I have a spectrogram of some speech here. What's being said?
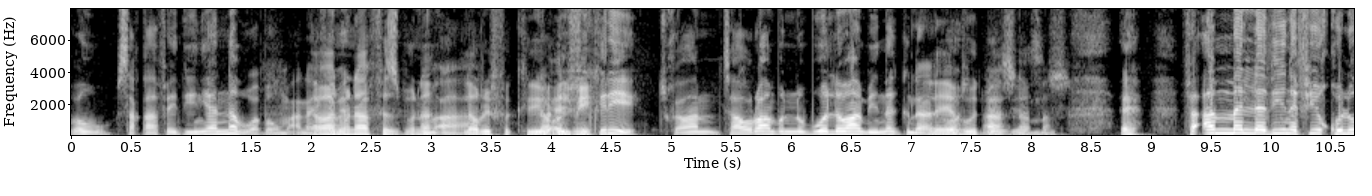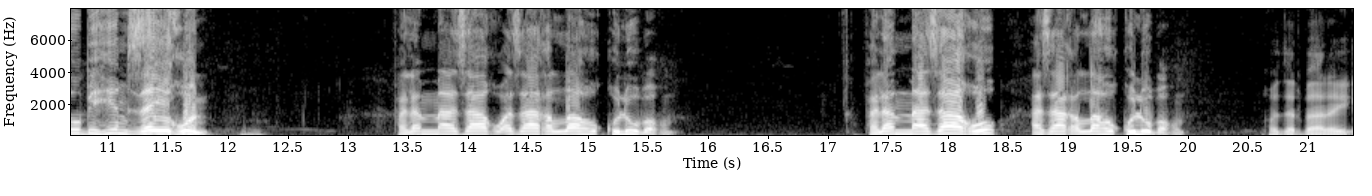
ئەو سەقافەی دینیان نەبووە بەو معنای أوان منافز بنا آه. لو ري فكري وعلمي. فکری چکەوان چاوەڕان بن نبووە لەوان بی نەک لە آه، نعم. فأما الذين في قلوبهم زيغ. فلما زاغوا أزاغ الله قلوبهم. فلما زاغوا أزاغ الله قلوبهم. ودرباري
